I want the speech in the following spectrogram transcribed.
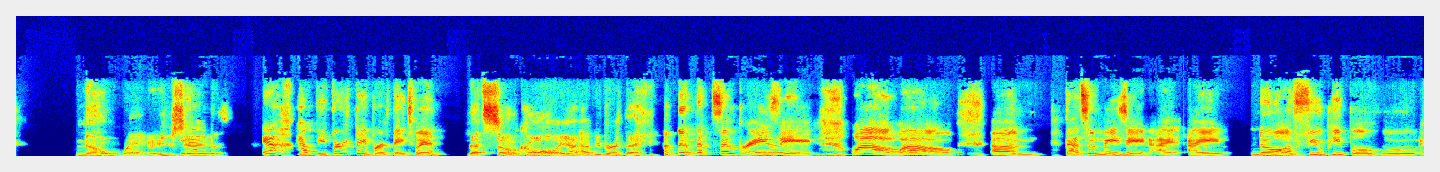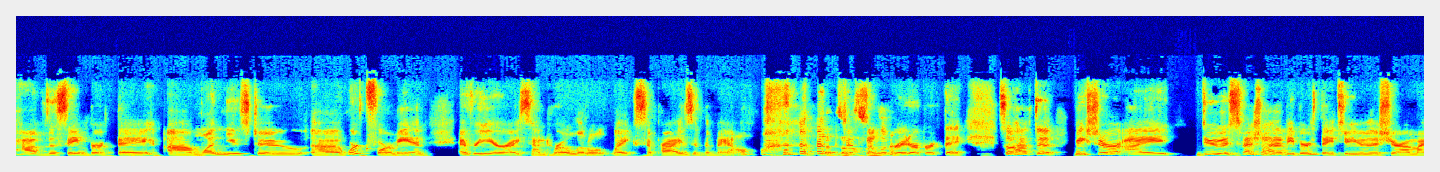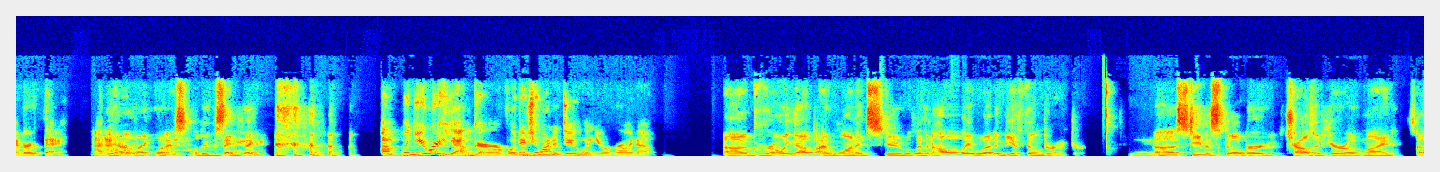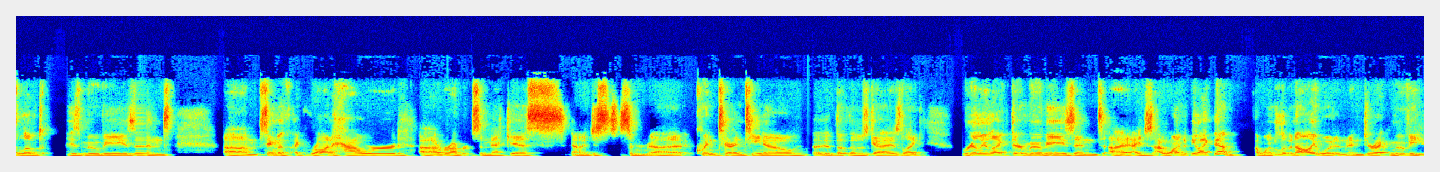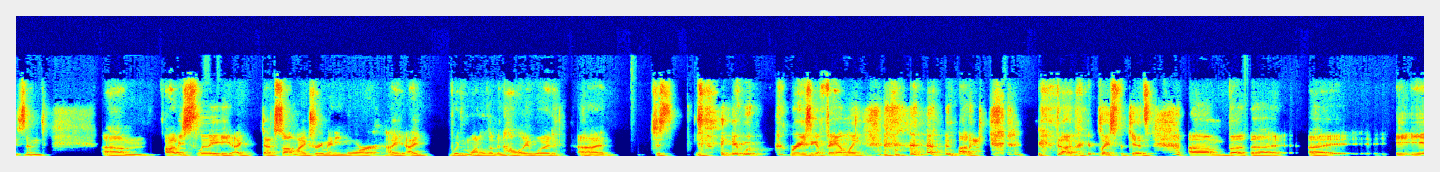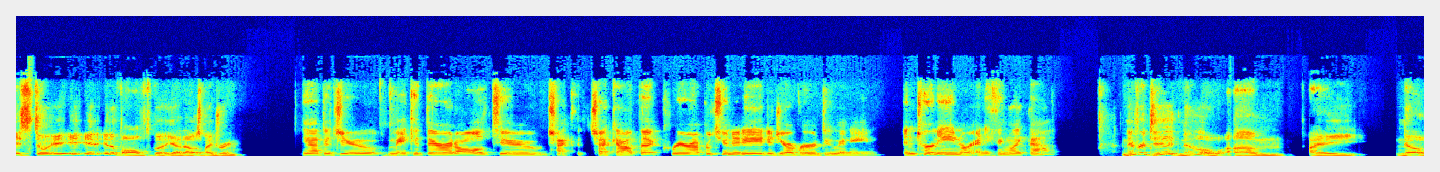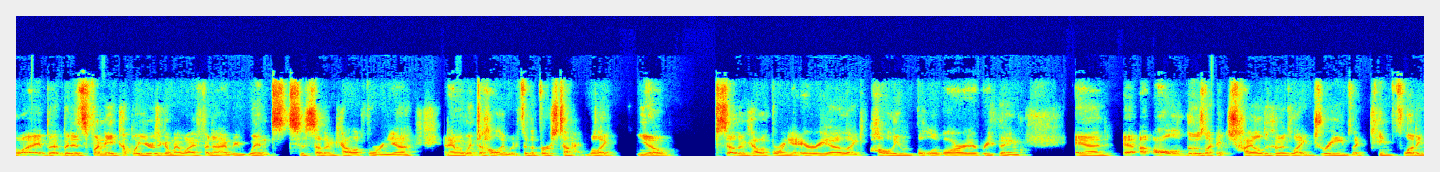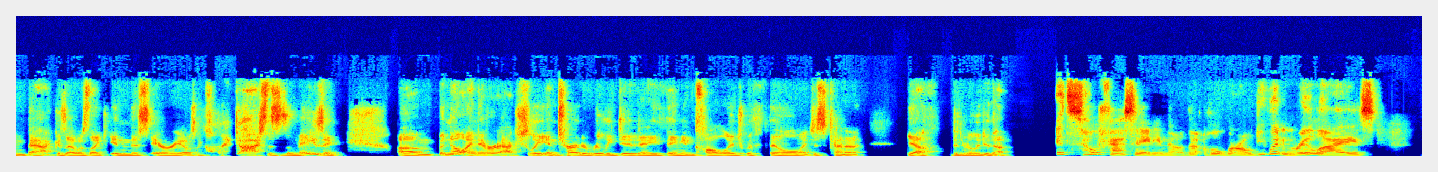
No way. Are you serious? Yeah. yeah. Happy birthday, birthday twin. That's so cool. Yeah. Happy birthday. that's so crazy. Wow. Wow. Um, that's amazing. I, I know a few people who have the same birthday. Um, one used to uh, work for me, and every year I send her a little like surprise in the mail to awesome. celebrate our birthday. So I have to make sure I do a special happy birthday to you this year on my birthday. yeah, likewise. I'll do the same thing. um, when you were younger, what did you want to do when you were growing up? Uh, growing up, I wanted to live in Hollywood and be a film director. Hmm. Uh, Steven Spielberg, childhood hero of mine. So I loved his movies, and um, same with like Ron Howard, uh, Robert Zemeckis, uh, just some uh, Quentin Tarantino. Uh, those guys like really liked their movies, and I, I, just I wanted to be like them. I wanted to live in Hollywood and, and direct movies, and um, obviously I, that's not my dream anymore. I, I, wouldn't want to live in Hollywood uh, just raising a family, not, a, not a great place for kids. Um, but uh, uh, it, so it, it, it evolved. But yeah, that was my dream. Yeah. Did you make it there at all to check check out that career opportunity? Did you ever do any interning or anything like that? Never did. No. Um, I no, I, but but it's funny. A couple years ago, my wife and I we went to Southern California, and I went to Hollywood for the first time. Well, like you know, Southern California area, like Hollywood Boulevard, everything, and uh, all of those like childhood like dreams like came flooding back as I was like in this area. I was like, oh my gosh, this is amazing. Um, but no, I never actually interned or really did anything in college with film. I just kind of, yeah, didn't really do that. It's so fascinating though, the whole world. You wouldn't realize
